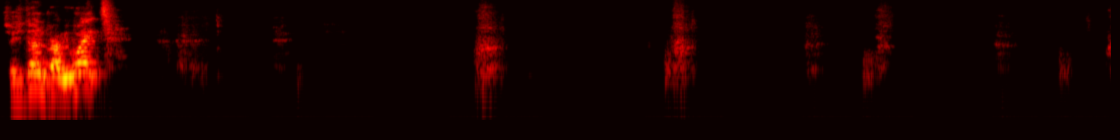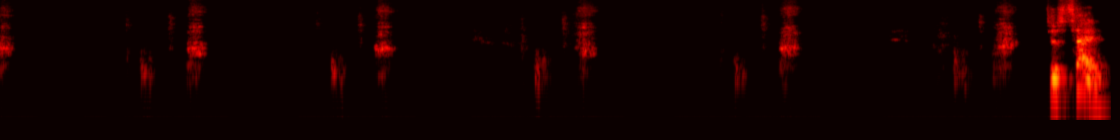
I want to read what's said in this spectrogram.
So you're done, grab your weight. Just 10.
